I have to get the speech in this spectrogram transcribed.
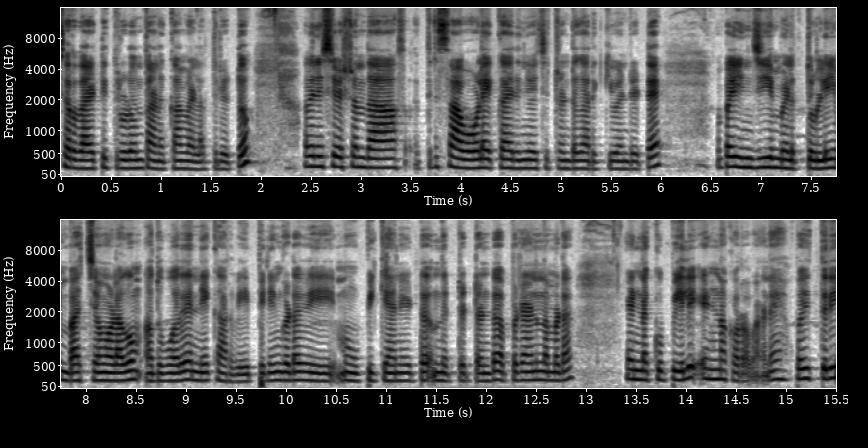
ചെറുതായിട്ട് ഇത്തിരി ഒന്ന് തണുക്കാൻ വെള്ളത്തിലിട്ടു. അതിനുശേഷം എന്താ ഇത്തിരി സവോളയൊക്കെ അരിഞ്ഞു വെച്ചിട്ടുണ്ട് കറിക്ക് വേണ്ടിയിട്ട്. അപ്പോൾ ഇഞ്ചിയും വെളുത്തുള്ളിയും പച്ചമുളകും അതുപോലെ തന്നെ കറിവേപ്പിലയും കൂടെ വേ മൂപ്പിക്കാനായിട്ട് ഒന്നിട്ടിട്ടുണ്ട്. അപ്പോഴാണ് നമ്മുടെ എണ്ണക്കുപ്പിയിൽ എണ്ണ കുറവാണ്. അപ്പോൾ ഇത്തിരി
